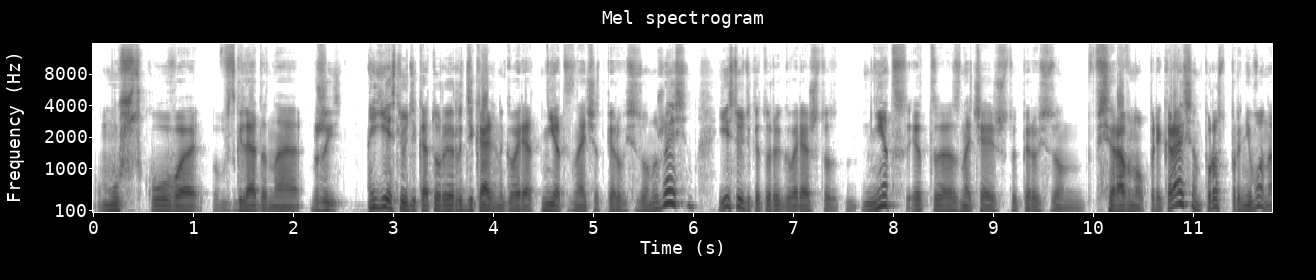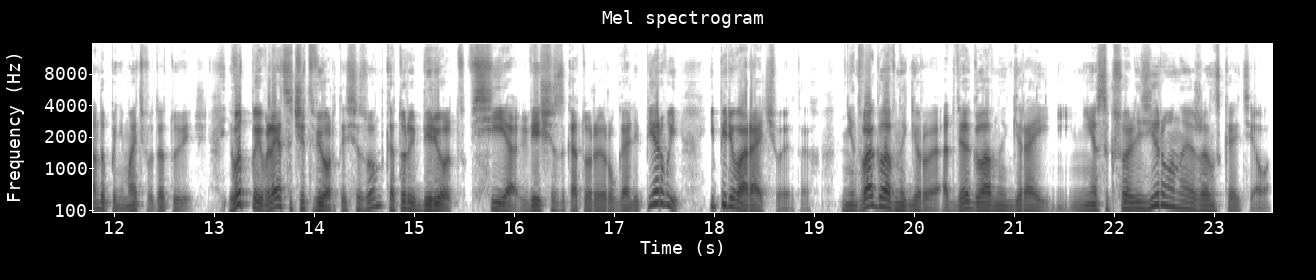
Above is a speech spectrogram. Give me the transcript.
мужского взгляда на жизнь. Есть люди, которые радикально говорят, нет, значит, первый сезон ужасен. Есть люди, которые говорят, что нет, это означает, что первый сезон все равно прекрасен, просто про него надо понимать вот эту вещь. И вот появляется четвертый сезон, который берет все вещи, за которые ругали первый, и переворачивает их. Не два главных героя, а две главных героини. Не сексуализированное женское тело,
